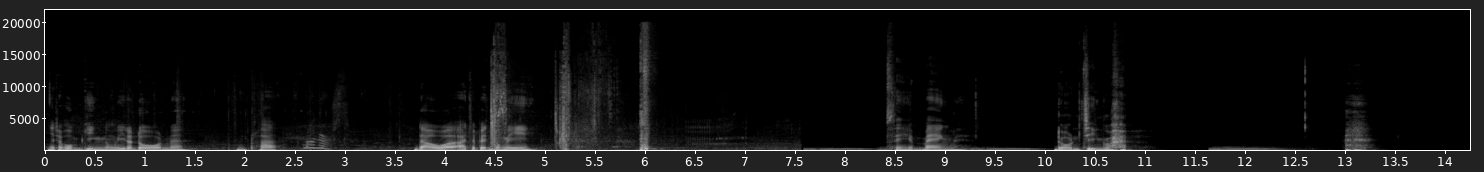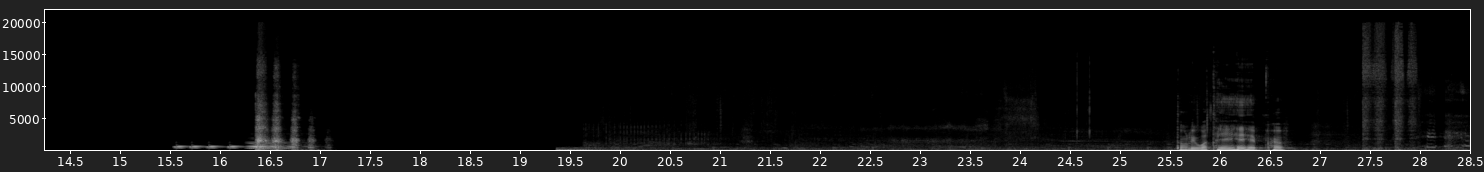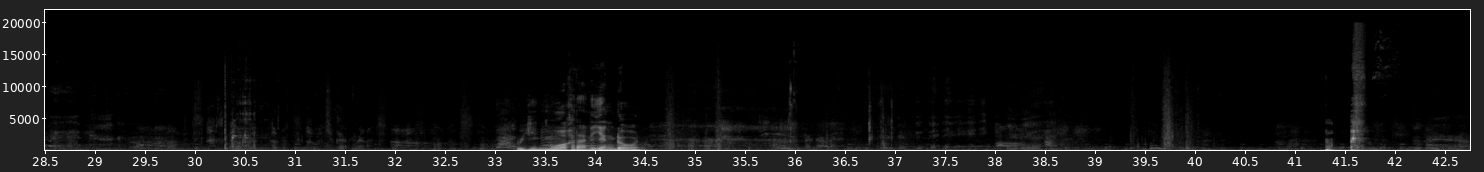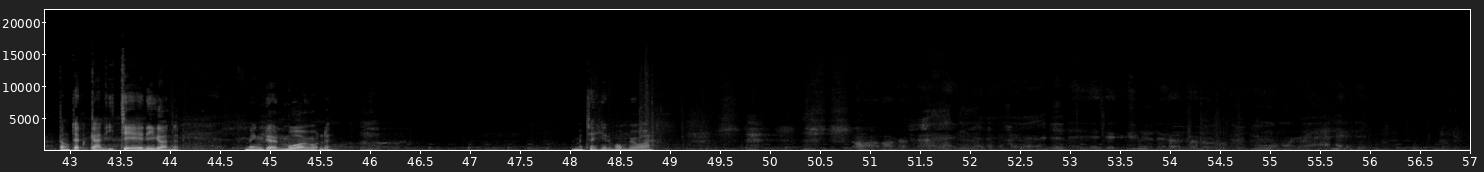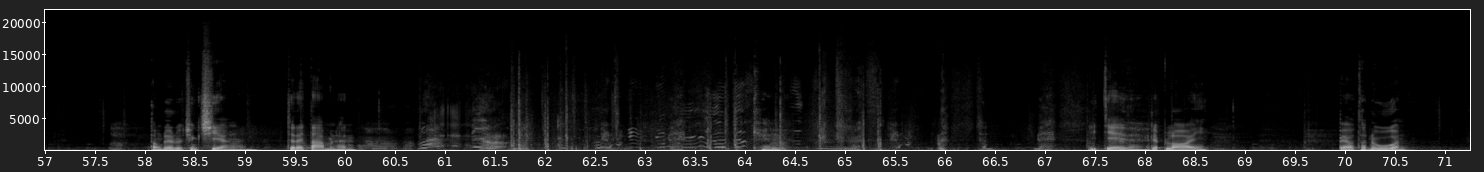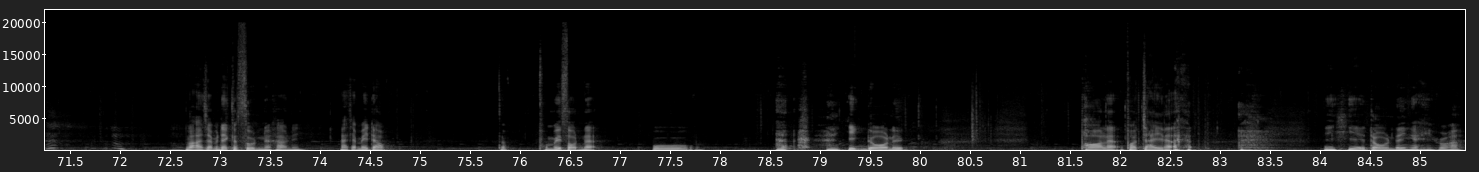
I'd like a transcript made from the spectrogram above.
นี่ถ้าผมยิงตรงนี้แล้วโดนนะผมพระ เดาว่าอาจจะเป็นตรงนี้ เซฟแม่งเลย โดนจริงว่ะต้องเรียกว่าเทพครับ ยิงมั่วขนาดนี้ยังโดน ต้องจัดการอีเจนี่ก่อนอะแม่งเดินมั่วไปหมดเลย มันจะเห็นผมไหมวะต้องเดินแบบเฉียงๆ จะได้ตามมันทัน โอเค อีเจ้เนี่ยเรียบร้อย ไปเอาธนูก่อน เราอาจจะไม่ได้กระสุนนะคราวนี้ อาจจะไม่ดรอปแต่ผมไม่สนนะกูยิงโดนนึก พอแล้วพอใจแล้วไอ้เฮียโดนได้ไงวะ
